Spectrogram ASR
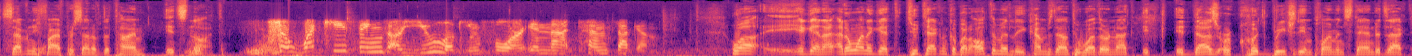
75% of the time, it's not. So, what key things are you looking for in that 10 seconds? Well, again, I don't want to get too technical, but ultimately it comes down to whether or not it, it does or could breach the Employment Standards Act,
